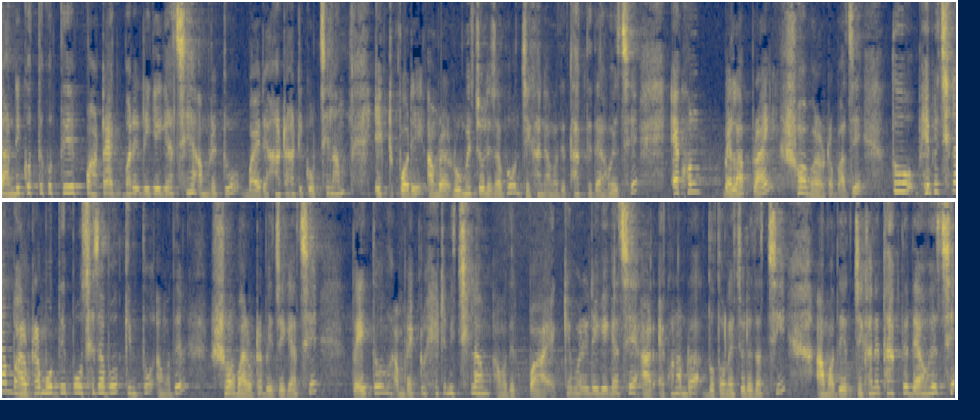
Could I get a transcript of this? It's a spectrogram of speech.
জার্নি করতে করতে পাটা একবারে লেগে গেছে, আমরা একটু বাইরে হাঁটাহাঁটি করছিলাম। একটু পরে আমরা রুমে চলে যাব, যেখানে আমাদের থাকতে দেওয়া হয়েছে। এখন বেলা প্রায় সোয়া বারোটা বাজে। তো ভেবেছিলাম বারোটার মধ্যে পৌঁছে যাব, কিন্তু আমাদের সোয়া বারোটা বেজে গেছে। তো এই তো আমরা একটু হেঁটে নিচ্ছিলাম, আমাদের পা একেবারে লেগে গেছে, আর এখন আমরা দোতলায় চলে যাচ্ছি। আমাদের যেখানে থাকতে দেওয়া হয়েছে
